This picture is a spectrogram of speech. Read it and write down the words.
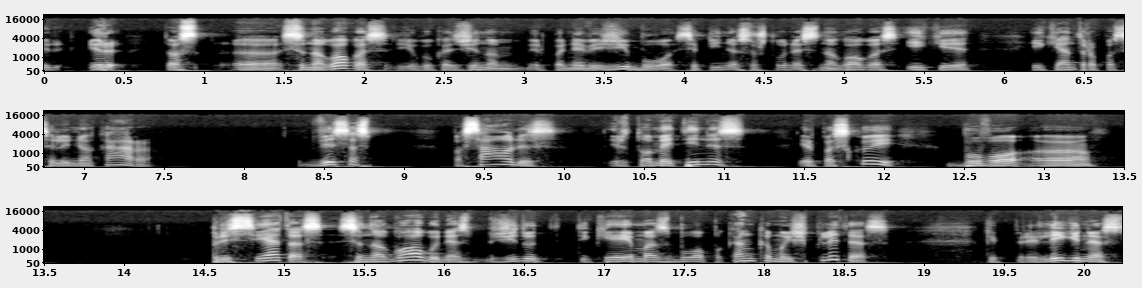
ir, ir tos uh, sinagogos, jeigu kas žinom, ir panevežį buvo 7-8 sinagogos iki, iki antro pasaulinio karo. Visas pasaulis ir tuo metinis Ir paskui buvo prisėtas sinagogų, nes žydų tikėjimas buvo pakankamai išplitęs, kaip religinės,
